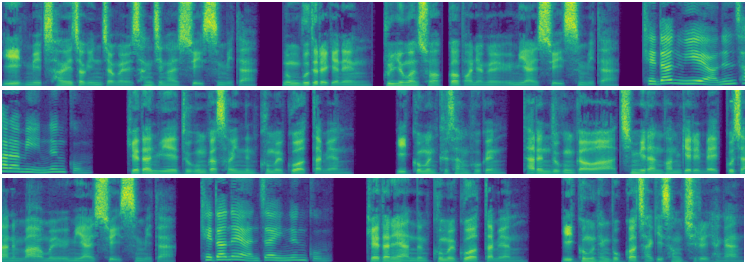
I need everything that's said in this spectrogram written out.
이익 및 사회적 인정을 상징할 수 있습니다. 농부들에게는 훌륭한 수확과 번영을 의미할 수 있습니다. 계단 위에 아는 사람이 있는 꿈. 계단 위에 누군가 서 있는 꿈을 꾸었다면 이 꿈은 그 사람 혹은 다른 누군가와 친밀한 관계를 맺고자 하는 마음을 의미할 수 있습니다. 계단에 앉아 있는 꿈. 계단에 앉는 꿈을 꾸었다면 이 꿈은 행복과 자기 성취를 향한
